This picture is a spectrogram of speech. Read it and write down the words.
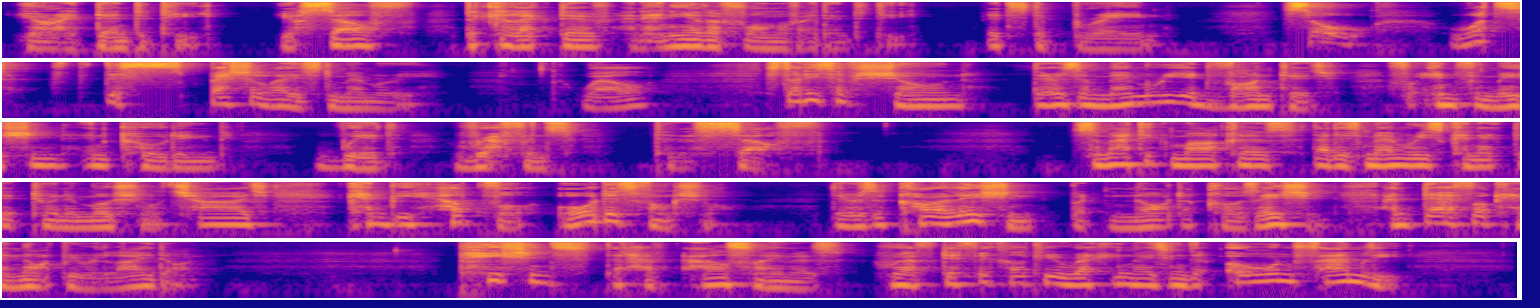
your identity, yourself, the collective, and any other form of identity. It's the brain. So, what's this specialized memory? Well, studies have shown there is a memory advantage for information encoding with reference to the self. Somatic markers, that is memories connected to an emotional charge, can be helpful or dysfunctional. There is a correlation, but not a causation, and therefore cannot be relied on. Patients that have Alzheimer's who have difficulty recognizing their own family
